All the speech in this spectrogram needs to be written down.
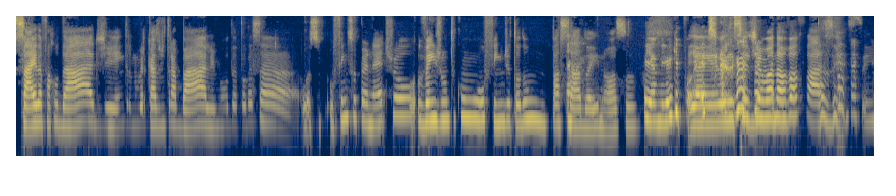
sai da faculdade, entra no mercado de trabalho, muda toda essa. O, o fim de Supernatural vem junto com o fim de todo um passado aí nosso. E amiga, que E aí poética. eu início de uma nova fase. Assim.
